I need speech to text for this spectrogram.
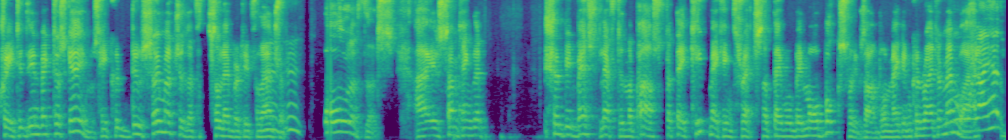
created the Invictus Games. He could do so much of the celebrity philanthropy. Mm-hmm all of this uh, is something that should be best left in the past, but they keep making threats that there will be more books, for example. Meghan could write a memoir. Well, I hope.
